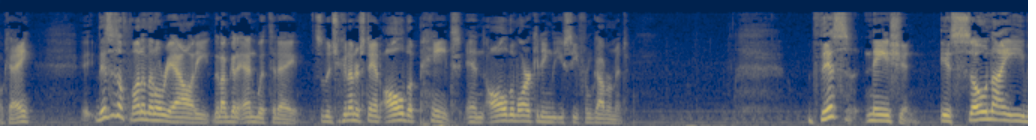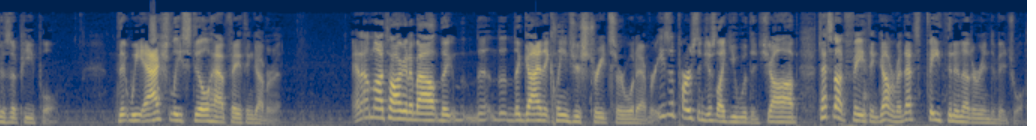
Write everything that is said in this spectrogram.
Okay? This is a fundamental reality that I'm going to end with today so that you can understand all the paint and all the marketing that you see from government. This nation is so naive as a people that we actually still have faith in government. And I'm not talking about the, the, the, the, guy that cleans your streets or whatever. He's a person just like you with a job. That's not faith in government. That's faith in another individual.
